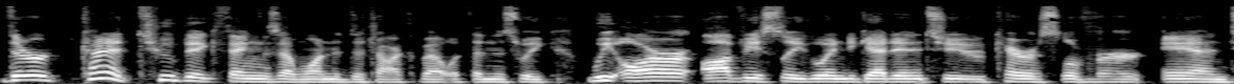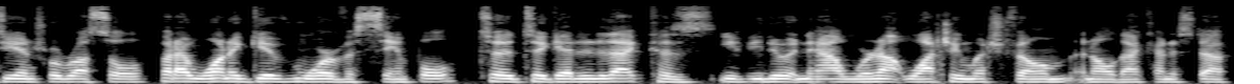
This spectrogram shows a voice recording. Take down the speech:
there are kind of two big things I wanted to talk about within this week. We are obviously going to get into Caris LeVert and D'Angelo Russell, but I want to give more of a sample to, to get into that because if you do it now, we're not watching much film and all that kind of stuff.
